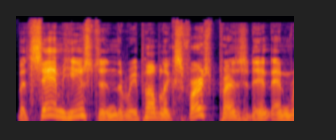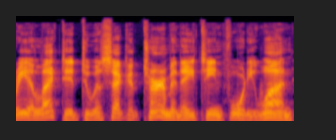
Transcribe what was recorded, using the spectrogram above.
But Sam Houston, the Republic's first president and reelected to a second term in 1841,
